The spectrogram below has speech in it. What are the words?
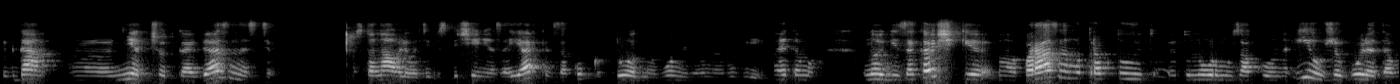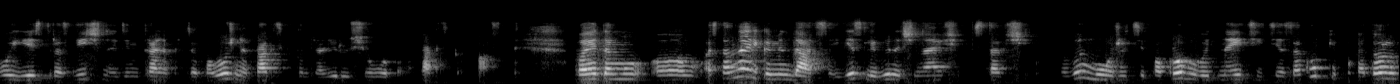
когда э, нет четкой обязанности устанавливать обеспечение заявки в закупках до 1 миллиона рублей. Поэтому многие заказчики э, по-разному трактуют эту норму закона, и уже более того есть различная диаметрально противоположная практика контролирующего органа, практика ФАС. Поэтому э, основная рекомендация, если вы начинающий поставщик, вы можете попробовать найти те закупки, по которым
